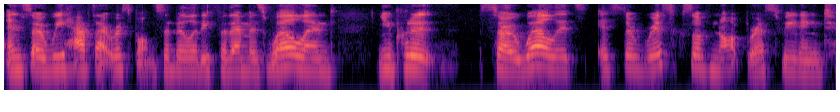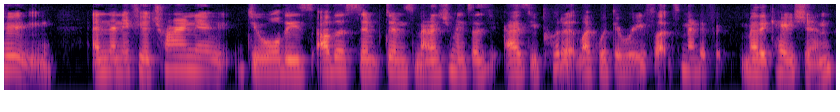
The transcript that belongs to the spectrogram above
And so we have that responsibility for them as well. And you put it so well it's it's the risks of not breastfeeding too. And then if you're trying to do all these other symptoms management as, as you put it like with the reflux med- medication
